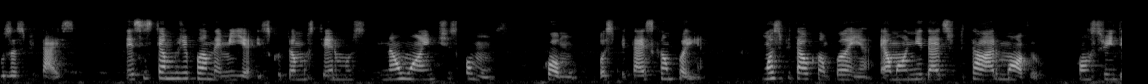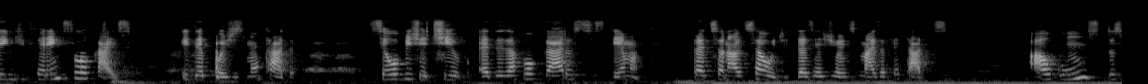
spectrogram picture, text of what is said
os hospitais. Nesses tempos de pandemia, escutamos termos não antes comuns, como hospitais campanha, um hospital campanha é uma unidade hospitalar móvel, construída em diferentes locais e depois desmontada. Seu objetivo é desafogar o sistema tradicional de saúde das regiões mais afetadas. Alguns dos,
